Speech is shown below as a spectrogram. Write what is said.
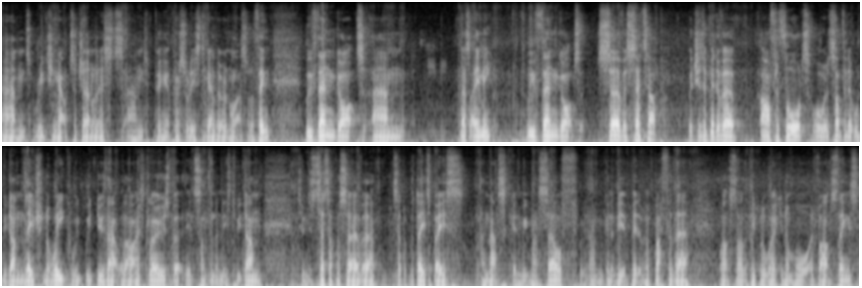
and reaching out to journalists and putting a press release together and all that sort of thing. We've then got um, that's Amy. We've then got server setup, which is a bit of a afterthought or it's something that will be done later in the week. We, we do that with our eyes closed, but it's something that needs to be done. So we need to set up a server, set up the database, and that's going to be myself. I'm going to be a bit of a buffer there, whilst other people are working on more advanced things.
